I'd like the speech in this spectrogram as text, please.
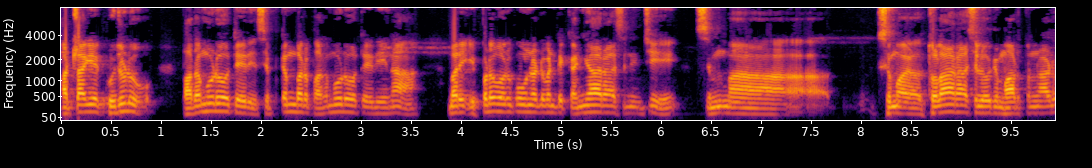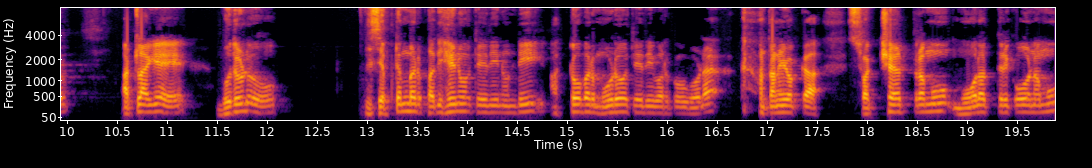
అట్లాగే కుజుడు పదమూడవ తేదీ సెప్టెంబర్ పదమూడవ తేదీన మరి ఇప్పటి వరకు ఉన్నటువంటి కన్యారాశి నుంచి సింహ సింహ తులారాశిలోకి మారుతున్నాడు. అట్లాగే బుధుడు సెప్టెంబర్ పదిహేనవ తేదీ నుండి అక్టోబర్ మూడవ తేదీ వరకు కూడా తన యొక్క స్వక్షేత్రము మూల త్రికోణము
